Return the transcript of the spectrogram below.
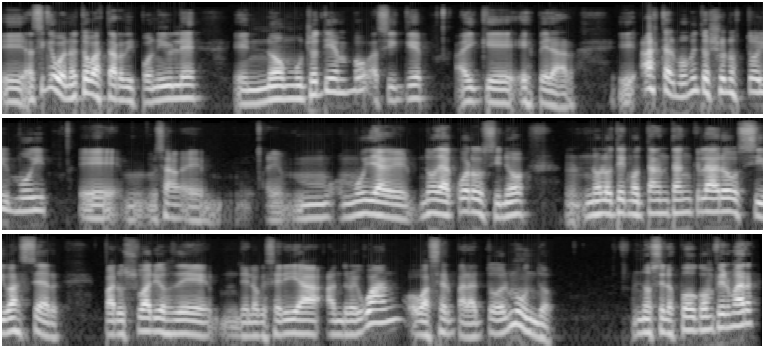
Eh, así que bueno, esto va a estar disponible en no mucho tiempo, así que hay que esperar. Eh, hasta el momento yo no estoy eh, muy no de acuerdo, sino no lo tengo tan tan claro si va a ser para usuarios de, lo que sería Android One o va a ser para todo el mundo. No se los puedo confirmar,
